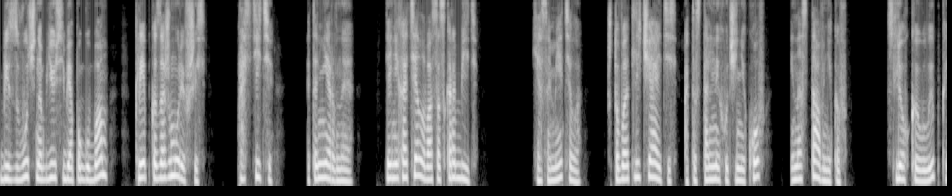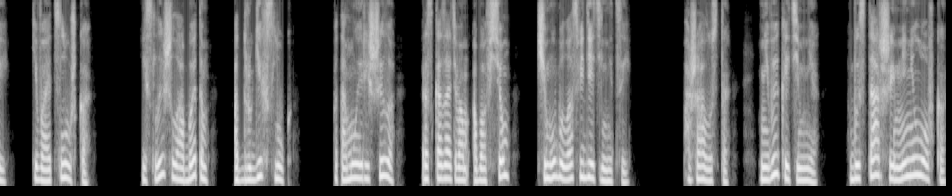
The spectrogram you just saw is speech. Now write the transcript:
беззвучно бью себя по губам, крепко зажмурившись. «Простите, это нервное. Я не хотела вас оскорбить». Я заметила, что вы отличаетесь от остальных учеников и наставников. С легкой улыбкой кивает служка. И слышала об этом от других слуг, потому и решила рассказать вам обо всем, чему была свидетельницей. Пожалуйста, не выкайте мне. Вы старше, и мне неловко.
